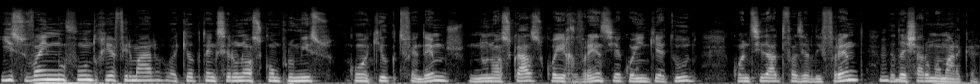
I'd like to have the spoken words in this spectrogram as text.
E isso vem, no fundo, reafirmar aquilo que tem que ser o nosso compromisso com aquilo que defendemos, no nosso caso, com a irreverência, com a inquietude, com a necessidade de fazer diferente, uhum. de deixar uma marca.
